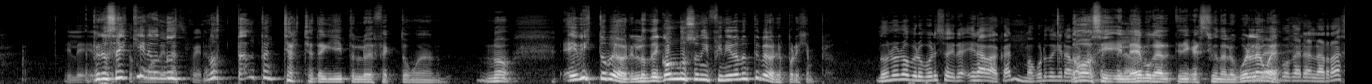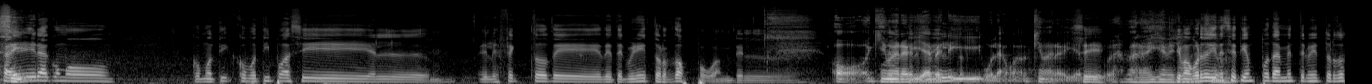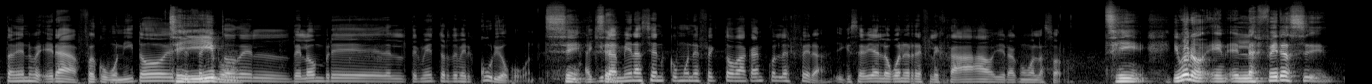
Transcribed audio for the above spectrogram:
pero ¿sabes qué? No, no, están tan charchate aquí estos los efectos, weón. No. He visto peores. Los de Congo son infinitamente peores, por ejemplo. No, no, no, pero por eso era, era bacán. Me acuerdo que era bacán. No, sí, en la época tenía que ser una locura en la weá. En la época era la raja. Era como. Como, como tipo así. El el efecto de, de Terminator 2, po, del... Oh, qué maravilla película, weón, qué maravilla película, maravilla película. Que me acuerdo que en ese tiempo también Terminator 2 también era, fue como bonito ese efecto del, del, hombre, del Terminator de Mercurio, po, Sí. Aquí también hacían como un efecto bacán con la esfera, y que se veían los buenos reflejados y era como la zorra. Sí, y bueno, en, en la esfera,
